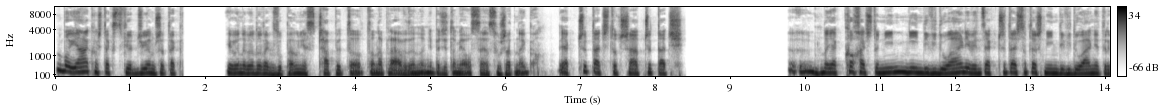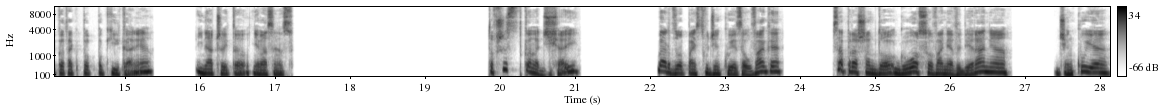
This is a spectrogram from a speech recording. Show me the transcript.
no bo ja jakoś tak stwierdziłem, że tak, jak one będą tak zupełnie z czapy, to, to naprawdę no nie będzie to miało sensu żadnego. Jak czytać, to trzeba czytać no jak kochać, to nie, nie, indywidualnie, więc jak czytać, to też nie indywidualnie, tylko tak po, po kilka, nie? Inaczej to nie ma sensu. To wszystko na dzisiaj. Bardzo Państwu dziękuję za uwagę. Zapraszam do głosowania, wybierania. Dziękuję.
